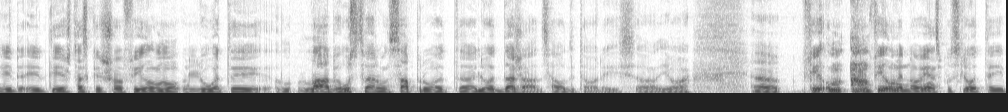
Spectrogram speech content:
ir, ir tieši tas, ka šo filmu ļoti labi uztver un saprot ļoti dažādas auditorijas. Jo uh, film, filma ir no vienas puses ļoti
